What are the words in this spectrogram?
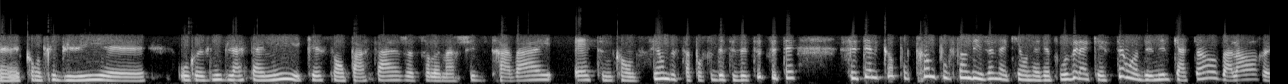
euh, contribuer euh, aux revenus de la famille et que son passage sur le marché du travail est une condition de sa poursuite de ses études. C'était c'était le cas pour 30% des jeunes à qui on avait posé la question en 2014. Alors, euh,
